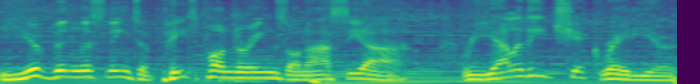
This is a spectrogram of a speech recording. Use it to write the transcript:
You've been listening to Pete's Ponderings on RCR, Reality Check Radio.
